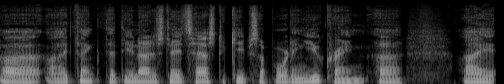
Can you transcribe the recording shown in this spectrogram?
Uh, I think that the United States has to keep supporting Ukraine. Uh, I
